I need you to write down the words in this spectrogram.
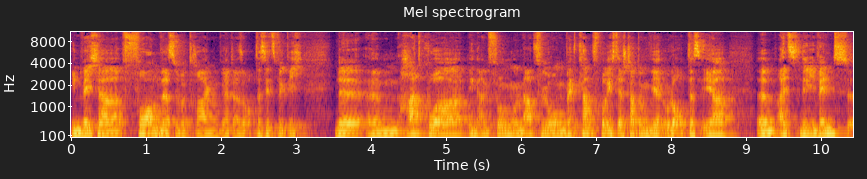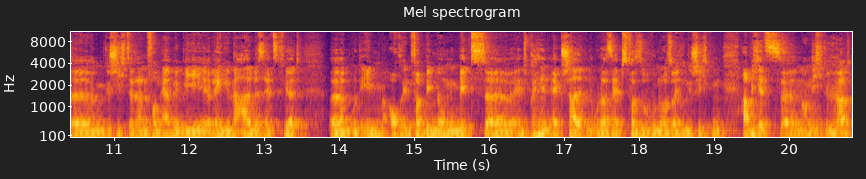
in welcher Form das übertragen wird. Also ob das jetzt wirklich eine ähm, Hardcore in Anführungen und Abführungen Wettkampfberichterstattung wird oder ob das eher ähm, als eine Eventgeschichte dann vom RBB regional besetzt wird ähm, und eben auch in Verbindung mit äh, entsprechenden Apps schalten oder Selbstversuchen oder solchen Geschichten habe ich jetzt äh, noch nicht gehört.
